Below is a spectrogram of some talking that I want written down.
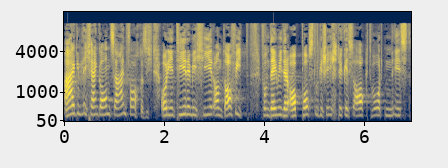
eigentlich ein ganz einfaches. Ich orientiere mich hier an David, von dem in der Apostelgeschichte gesagt worden ist,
